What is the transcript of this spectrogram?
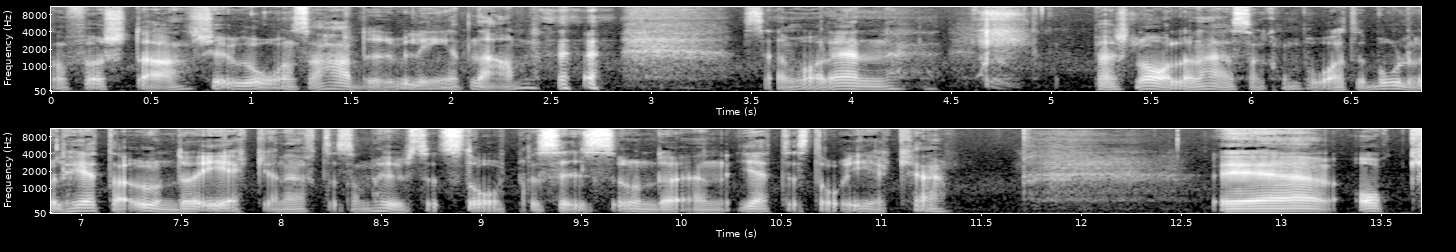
de första 20 åren så hade det väl inget namn. Sen var det en personalen här som kom på att det borde väl heta Under eken eftersom huset står precis under en jättestor ek här. Eh, och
